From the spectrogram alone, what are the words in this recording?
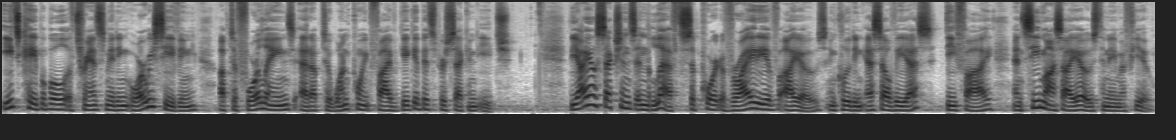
each capable of transmitting or receiving up to four lanes at up to 1.5 gigabits per second each. The I.O. sections in the left support a variety of I.O.s, including SLVS, D-PHY, and CMOS I.O.s, to name a few.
